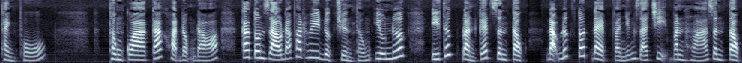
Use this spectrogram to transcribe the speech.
thành phố. Thông qua các hoạt động đó, các tôn giáo đã phát huy được truyền thống yêu nước, ý thức đoàn kết dân tộc, đạo đức tốt đẹp và những giá trị văn hóa dân tộc,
